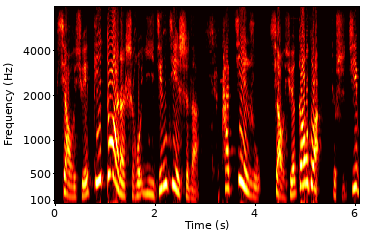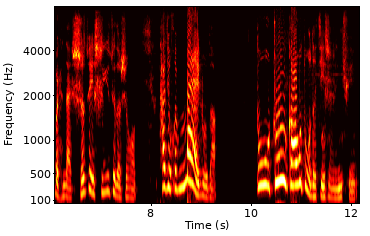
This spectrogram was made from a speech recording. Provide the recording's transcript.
小学低段的时候已经近视了，他进入小学高段，就是基本上在十岁、十一岁的时候，他就会迈入的多中高度的近视人群。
